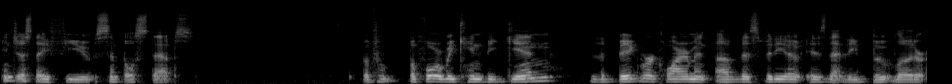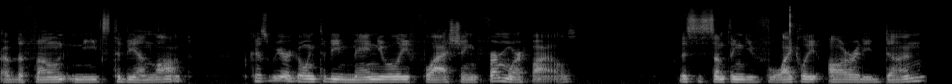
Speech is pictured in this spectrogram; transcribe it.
in just a few simple steps. Before we can begin, the big requirement of this video is that the bootloader of the phone needs to be unlocked because we are going to be manually flashing firmware files. This is something you've likely already done,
